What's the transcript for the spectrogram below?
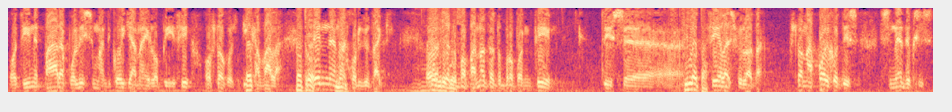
ότι είναι πάρα πολύ σημαντικό για να υλοποιηθεί ο στόχος. Η Καβάλα δεν είναι ένα ναι. χωριουδάκι. Ρώτησε τον Παπανότα τον προπονητή της ε, Φιλότα. Θίελας Φιλότα στον απόϊχο της συνέντευξης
